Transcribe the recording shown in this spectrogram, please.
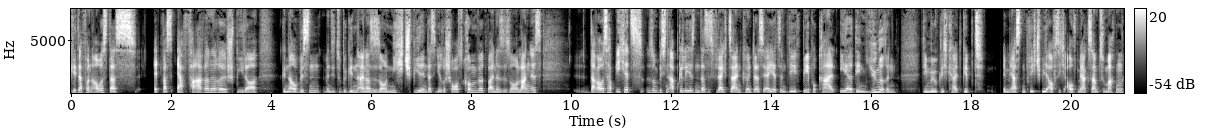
geht davon aus, dass etwas erfahrenere Spieler genau wissen, wenn sie zu Beginn einer Saison nicht spielen, dass ihre Chance kommen wird, weil eine Saison lang ist. Daraus habe ich jetzt so ein bisschen abgelesen, dass es vielleicht sein könnte, dass er jetzt im DFB-Pokal eher den Jüngeren die Möglichkeit gibt, im ersten Pflichtspiel auf sich aufmerksam zu machen,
